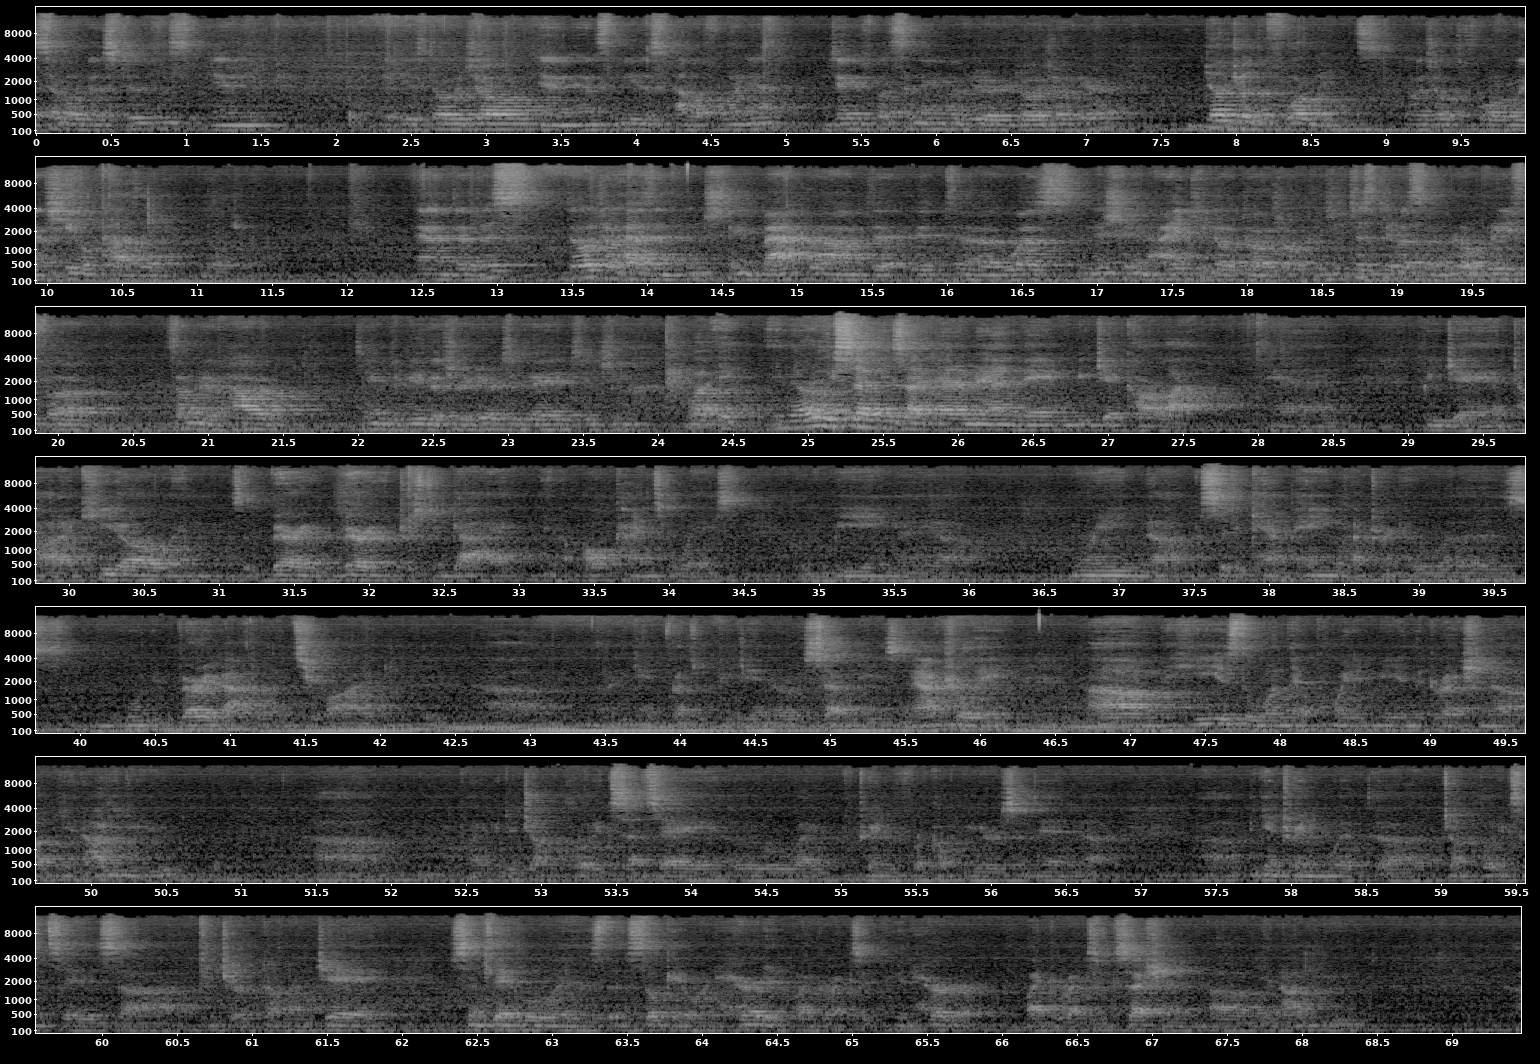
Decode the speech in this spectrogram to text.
several of his students in his dojo in Encinitas, California. James, what's the name of your dojo here? Dojo the Four Winds. Dojo the Four Winds. Shihokaze Dojo. And uh, this dojo has an interesting background. It, it uh, was initially an Aikido dojo. Could you just give us a real brief uh, summary of how it came to be that you're here today teaching? Well, i- in the early 70s, I met a man named B.J. Carlisle. And B.J. taught Aikido and was a very, very interesting guy in all kinds of ways, including being a uh, Marine uh, Pacific Campaign veteran who was wounded very badly and survived. Um, and I became friends with BJ in the early 70s. And actually, um, he is the one that pointed me in the direction of Yanagi Ryu. Um, pointed me to John Clodig Sensei, who I trained with for a couple of years, and then uh, uh, began training with uh, John Clodig Sensei's uh, teacher, Don Angier. Who is the Soke or inherited by direct, inheritor by direct succession of Yanagi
